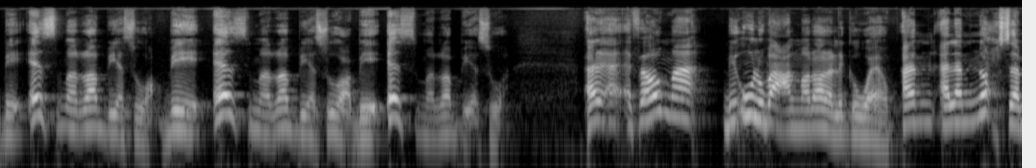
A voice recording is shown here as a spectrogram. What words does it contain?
باسم الرب يسوع باسم الرب يسوع باسم الرب يسوع. فهم بيقولوا بقى على المرارة اللي جواهم ألم نحسب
